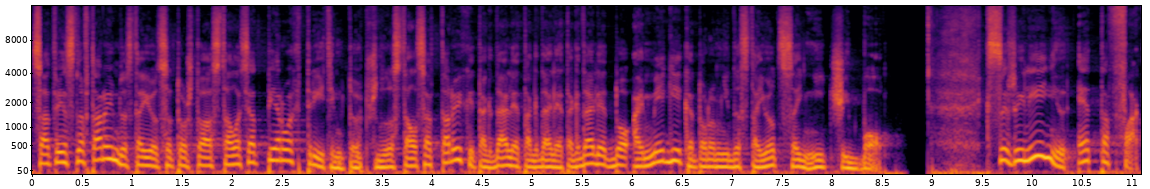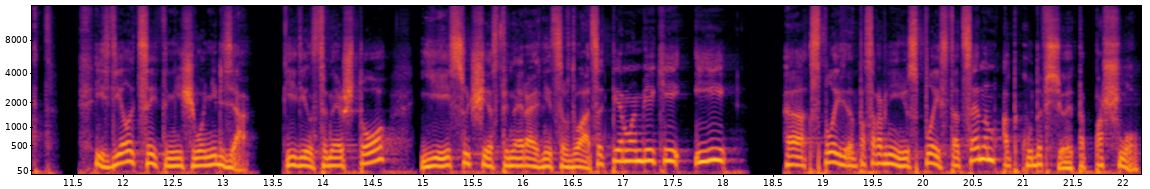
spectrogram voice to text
Соответственно, вторым достается то, что осталось от первых, третьим то, что досталось от вторых и так далее, так далее, так далее, до омеги, которым не достается ничего. К сожалению, это факт. И сделать с этим ничего нельзя. Единственное, что есть существенная разница в 21 веке и э, с по сравнению с плейстоценом, откуда все это пошло.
